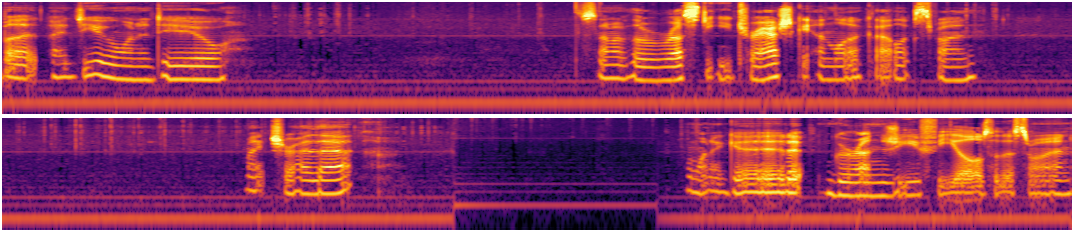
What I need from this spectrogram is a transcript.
But I do want to do some of the rusty trash can look. That looks fun. Might try that. I want a good grungy feel to this one.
